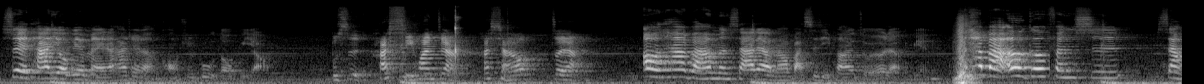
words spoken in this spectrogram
所以他右边没了，他觉得很空虚，不如都不要。不是，他喜欢这样，他想要这样。哦，他把他们杀掉，然后把尸体放在左右两边。他把二哥分尸上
